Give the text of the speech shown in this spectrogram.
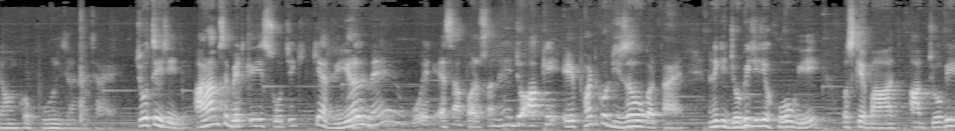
या उनको भूल जाना चाहे। चौथी चीज़, आराम से बैठ कर ये सोचे कि क्या रियल में वो एक ऐसा पर्सन है जो आपके एफर्ट को डिजर्व करता है। यानी कि जो भी चीज़ें होगी, उसके बाद आप जो भी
